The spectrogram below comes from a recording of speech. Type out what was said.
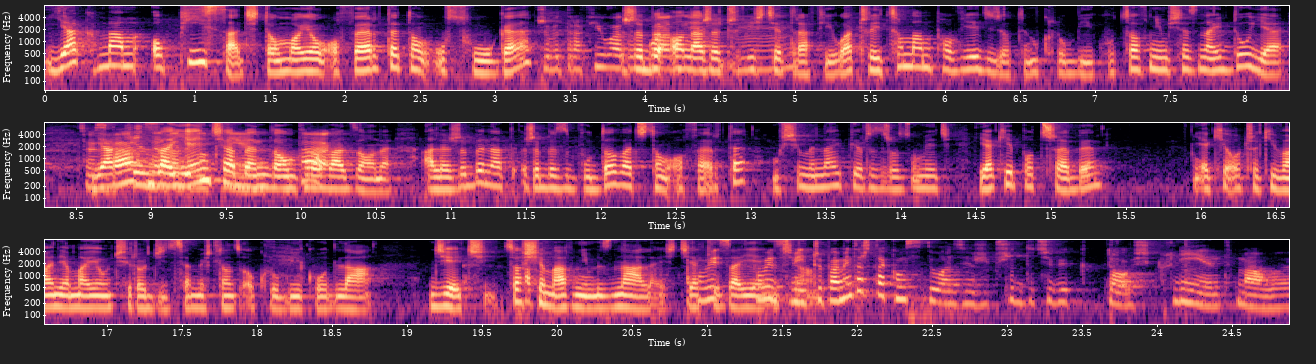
jak mam opisać tą moją ofertę, tą usługę, Żeby trafiła żeby dokładnie. ona rzeczywiście trafiła, czyli co mam powiedzieć o tym klubiku, co w nim się znajduje, jakie zajęcia będą tak. prowadzone, ale żeby, nad, żeby zbudować tą ofertę, musimy najpierw zrozumieć, jakie potrzeby, jakie oczekiwania mają ci rodzice, myśląc o klubiku dla dzieci, co się ma w nim znaleźć, jakie zajęcia. Powiedz mi, czy pamiętasz taką sytuację, że przyszedł do Ciebie ktoś, klient mały,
